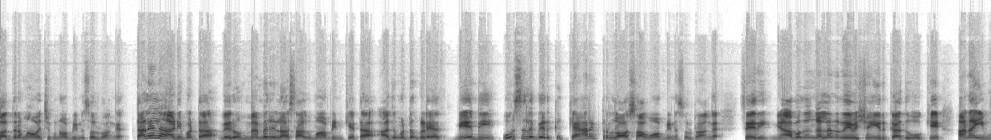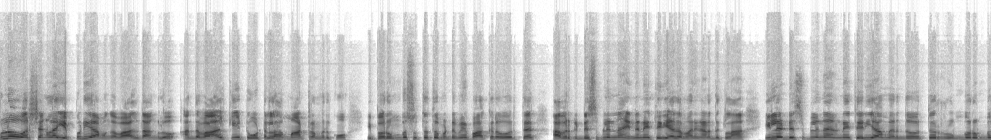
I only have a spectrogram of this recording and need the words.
பத்திரமா வச்சுக்கணும் அப்படின்னு சொல்லுவாங்க தலையில் அடிபட்டா வெறும் மெமரி லாஸ் ஆகுமா அப்படின்னு கேட்டால் அது மட்டும் கிடையாது. மேபி ஒரு சில பேருக்கு கேரக்டர் லாஸ் ஆகும் அப்படின்னு சொல்கிறாங்க சரி ஞாபகங்கள்லாம் நிறைய விஷயம் இருக்காது ஓகே ஆனால் இவ்வளோ வருஷங்களாக எப்படி அவங்க வாழ்ந்தாங்களோ அந்த வாழ்க்கையே டோட்டலாக மாற்றம் இருக்கும். இப்போ ரொம்ப சுத்தத்தை மட்டுமே பார்க்குற ஒருத்தர் அவருக்கு டிசிப்ளின்னா என்னன்னே தெரியாத மாதிரி நடந்துக்கலாம். இல்லை டிசிப்ளினா என்னன்னே தெரியாமல் இருந்த ஒருத்தர் ரொம்ப ரொம்ப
